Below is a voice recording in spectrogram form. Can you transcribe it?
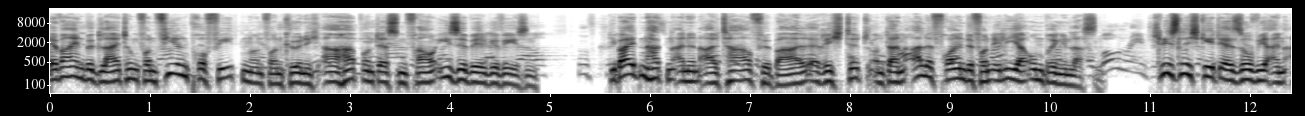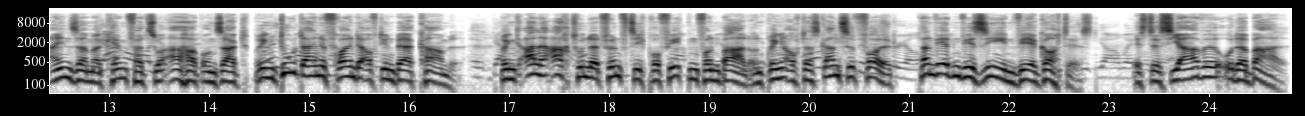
Er war in Begleitung von vielen Propheten und von König Ahab und dessen Frau Isabel gewesen. Die beiden hatten einen Altar für Baal errichtet und dann alle Freunde von Elia umbringen lassen. Schließlich geht er so wie ein einsamer Kämpfer zu Ahab und sagt, bring du deine Freunde auf den Berg Karmel, bringt alle 850 Propheten von Baal und bring auch das ganze Volk, dann werden wir sehen, wer Gott ist. Ist es Jahwe oder Baal?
